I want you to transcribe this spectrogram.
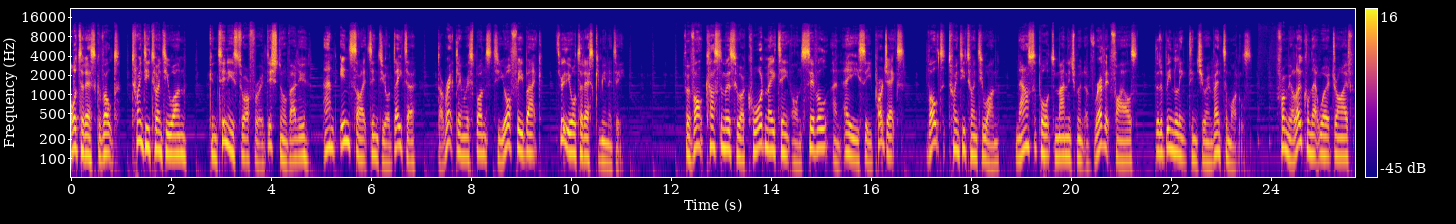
Autodesk Vault 2021 continues to offer additional value and insights into your data directly in response to your feedback through the Autodesk community. For Vault customers who are coordinating on civil and AEC projects, Vault 2021 now supports management of Revit files that have been linked into your Inventor models from your local network drive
